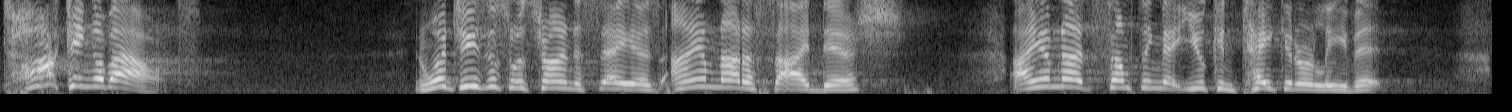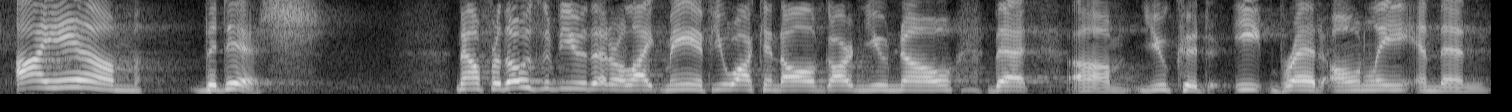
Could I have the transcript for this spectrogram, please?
talking about? And what Jesus was trying to say is, I am not a side dish. I am not something that you can take it or leave it. I am the dish. Now, for those of you that are like me, if you walk into Olive Garden, you know that um, you could eat bread only and then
